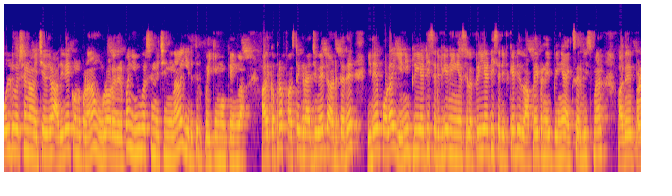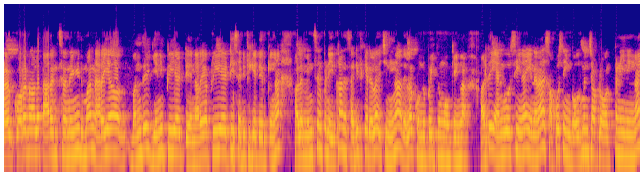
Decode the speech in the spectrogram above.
ஓல்டு வெர்ஷன் நான் வச்சிருக்கிறேன் அதுவே கொண்டு போகலன்னா உங்களோட விருப்பம். நியூ வெர்ஷன் வச்சிருந்தீங்கனால எடுத்துகிட்டு போய்க்கிங்க ஓகேங்களா அதுக்கப்புறம் ஃபஸ்ட்டு கிராஜுவேட் அடுத்தது இதே போல் எனி ப்ரியாரிட்டி சர்டிஃபிகேட் நீங்கள் சில ப்ரியாரிட்டி சர்டிஃபிகேட் இதில் அப்ளை பண்ணியிருப்பீங்க எக்ஸ் சர்வீஸ்மேன் அதே போல் கொரோனாவில் பேரண்ட்ஸ் இருந்தீங்க இது மாதிரி நிறையா வந்து எனி ப்ரியாரிட்டி நிறையா ப்ரியாரிட்டி சர்டிஃபிகேட் இருக்குங்க. அதில் மென்ஷன் பண்ணியிருக்கேன். அந்த சர்டிஃபிகேட் எல்லாம் வச்சிருந்தீங்கன்னா அதெல்லாம் கொண்டு போய்க்குங்க ஓகேங்களா அடுத்து என்ஓசினா என்னென்னா சப்போஸ் நீங்கள் கவர்மெண்ட் ஜாப்பில் ஒர்க் பண்ணியிருந்தீங்கன்னா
